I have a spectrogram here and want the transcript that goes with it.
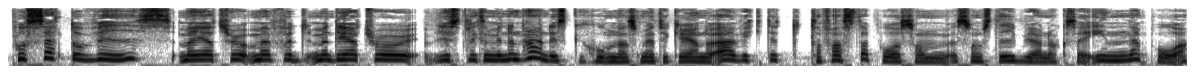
på sätt och vis, men, jag tror, men, för, men det jag tror just liksom i den här diskussionen som jag tycker ändå är viktigt att ta fasta på som, som Stigbjörn också är inne på,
